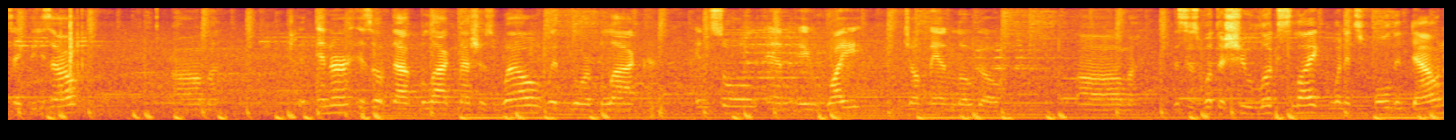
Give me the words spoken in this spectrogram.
Take these out. Um, the inner is of that black mesh as well with your black insole and a white Jumpman logo. Um, this is what the shoe looks like when it's folded down.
